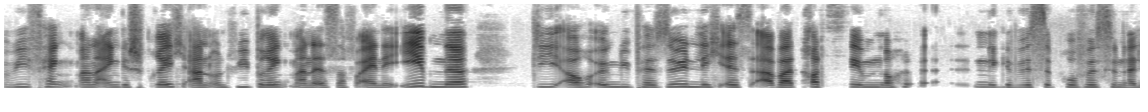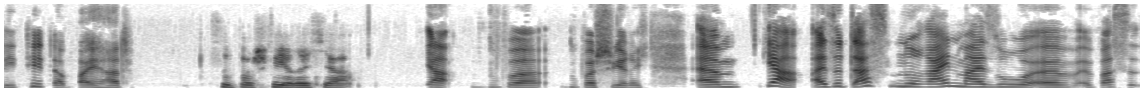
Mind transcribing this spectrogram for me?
wie fängt man ein Gespräch an und wie bringt man es auf eine Ebene, die auch irgendwie persönlich ist, aber trotzdem noch äh, eine gewisse Professionalität dabei hat. Super schwierig, ja. Ja, super, super schwierig. Ähm, ja, also das nur rein mal so, äh, was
